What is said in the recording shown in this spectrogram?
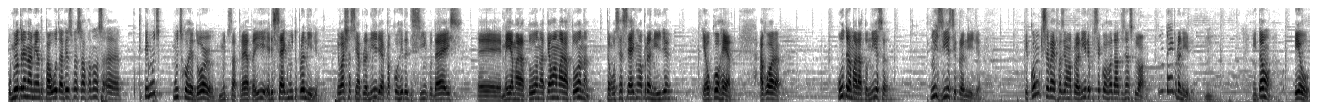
O meu treinamento para ultra, às vezes o pessoal fala, nossa, é, que tem muitos, muitos corredores, muitos atletas aí, eles seguem muito planilha. Eu acho assim, a planilha é para corrida de 5, 10, é, meia maratona, até uma maratona. Então você segue uma planilha, é o correto. Agora, ultramaratonista, não existe planilha. Porque como que você vai fazer uma planilha para você rodar 200 km? Não tem planilha. Então, eu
